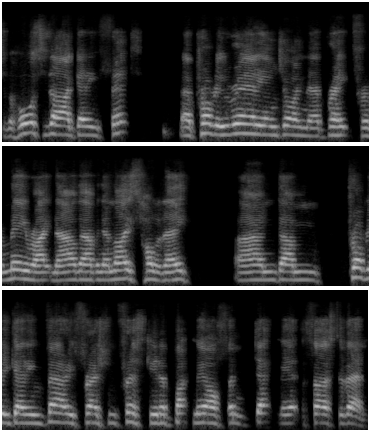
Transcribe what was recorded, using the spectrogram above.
The horses are getting fit. They're probably really enjoying their break from me right now. They're having a nice holiday and um, probably getting very fresh and frisky to buck me off and deck me at the first event.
